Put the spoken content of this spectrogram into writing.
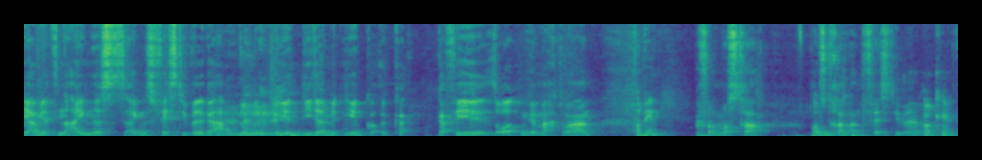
die haben jetzt ein eigenes, eigenes Festival gehabt, nur mit Bieren, die dann mit ihren Kaffeesorten gemacht waren. Von wem? Von Mostra. Australand Festival. Okay.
